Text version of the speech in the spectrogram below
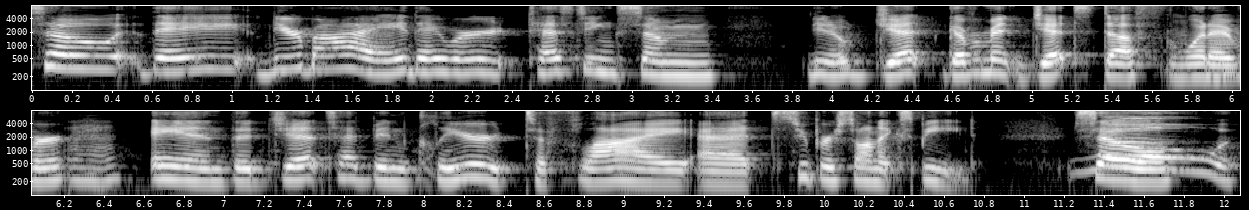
So they nearby they were testing some, you know, jet government jet stuff, mm-hmm, whatever, mm-hmm. and the jets had been cleared to fly at supersonic speed. So Whoa.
